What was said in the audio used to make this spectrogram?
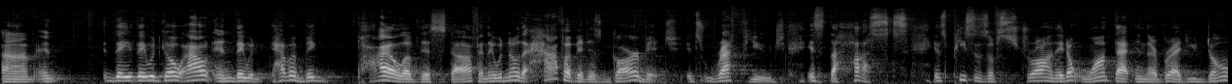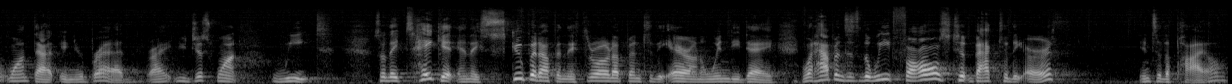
Um, and they, they would go out and they would have a big pile of this stuff, and they would know that half of it is garbage, it's refuge, it's the husks, it's pieces of straw, and they don't want that in their bread. You don't want that in your bread, right? You just want wheat. So they take it and they scoop it up and they throw it up into the air on a windy day. What happens is the wheat falls to, back to the earth, into the pile,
